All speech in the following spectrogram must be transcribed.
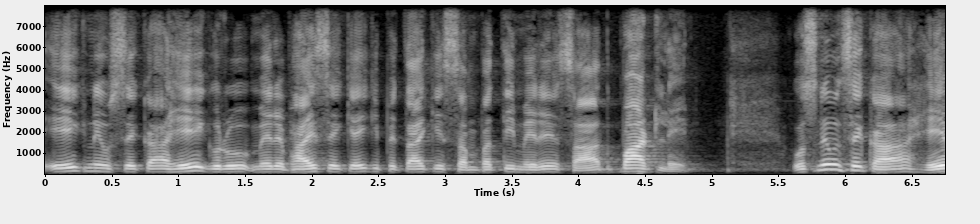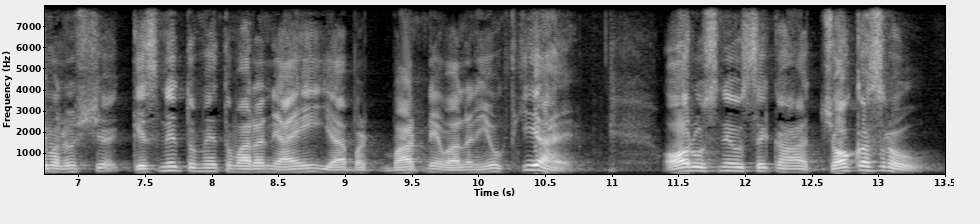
एक ने उससे कहा, हे गुरु, मेरे भाई से कहे कि पिता की संपत्ति मेरे साथ बांट ले। उसने उनसे कहा, हे मनुष्य, किसने तुम्हें तुम्हारा न्याय या बांटने वाला नियुक्त किया है? और उसने उससे कहा, चौकस रहो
